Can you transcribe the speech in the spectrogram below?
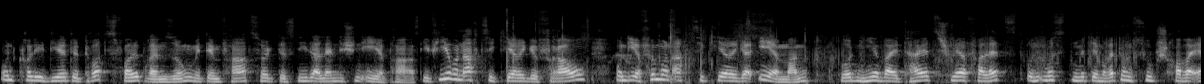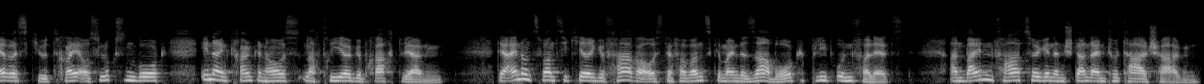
und kollidierte trotz Vollbremsung mit dem Fahrzeug des niederländischen Ehepaars. Die 84-jährige Frau und ihr 85-jähriger Ehemann wurden hierbei teils schwer verletzt und mussten mussten mit dem Rettungshubschrauber RSQ 3 aus Luxemburg in ein Krankenhaus nach Trier gebracht werden. Der 21-jährige Fahrer aus der Verbandsgemeinde Saarburg blieb unverletzt. An beiden Fahrzeugen entstand ein Totalschaden.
